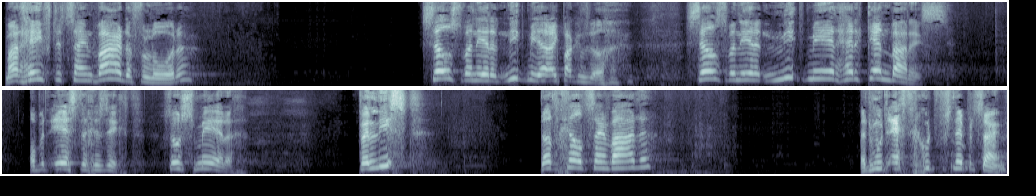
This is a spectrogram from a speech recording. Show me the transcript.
Maar heeft het zijn waarde verloren? Zelfs wanneer het niet meer, ik pak hem zo. Zelfs wanneer het niet meer herkenbaar is. Op het eerste gezicht. Zo smerig. Verliest dat geld zijn waarde? Het moet echt goed versnipperd zijn.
